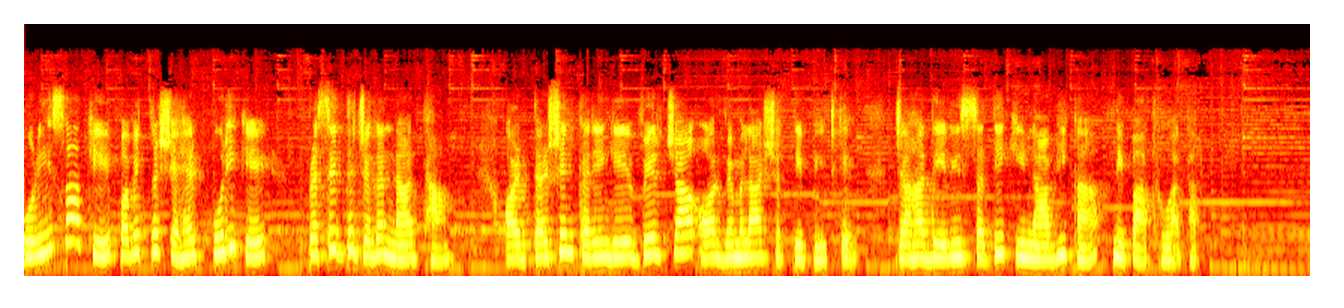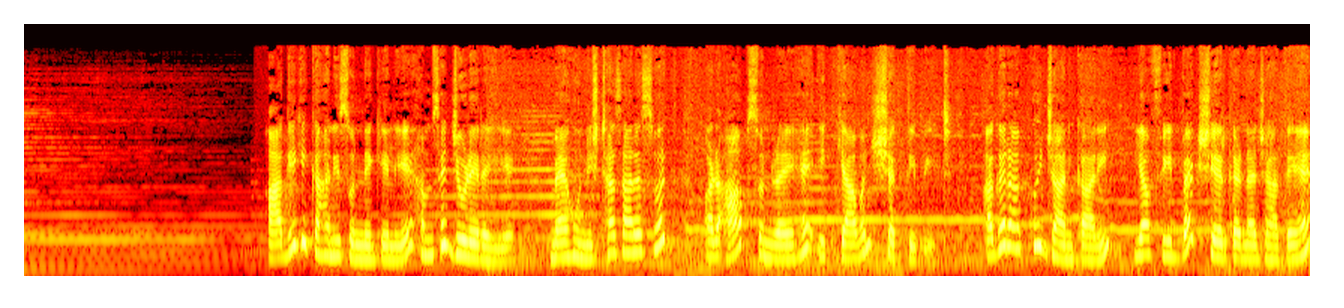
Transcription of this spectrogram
उड़ीसा के पवित्र शहर पुरी के प्रसिद्ध जगन्नाथ धाम। और दर्शन करेंगे विरचा और विमला शक्तिपीठ के, जहाँ देवी सती की नाभि का निपात हुआ था। आगे की कहानी सुनने के लिए हमसे जुड़े रहिए। मैं हूँ निष्ठा सारस्वत और आप सुन रहे हैं इक्यावन शक्तिपीठ। अगर आप कोई जानकारी या फीडबैक शेयर करना चाहते हैं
